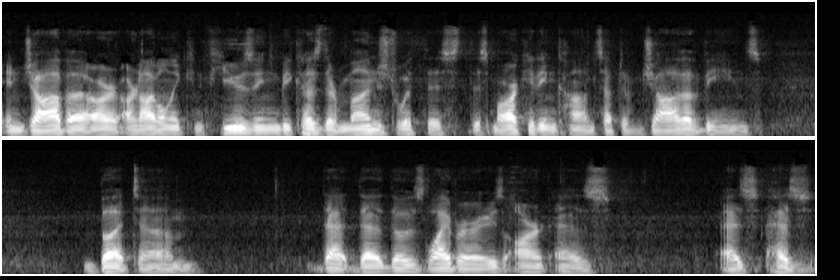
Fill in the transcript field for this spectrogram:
in Java are, are not only confusing because they're munged with this, this marketing concept of Java beans, but um, that, that those libraries aren't as, as, as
